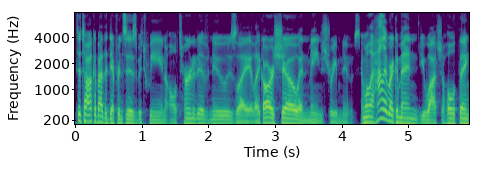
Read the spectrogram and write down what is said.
to talk about the differences between alternative news like, like our show and mainstream news. And while I highly recommend you watch the whole thing,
